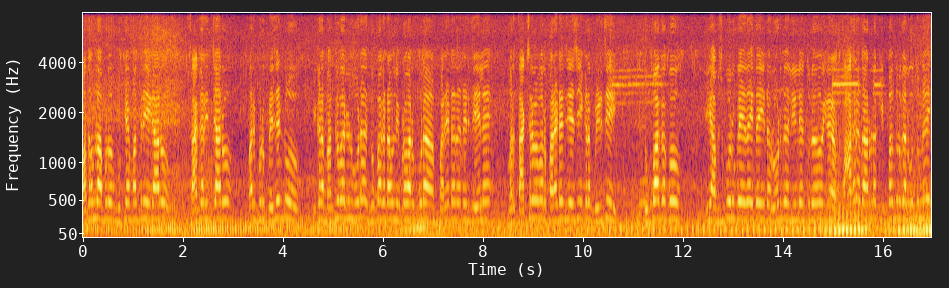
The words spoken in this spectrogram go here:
పదంలో అప్పుడు ముఖ్యమంత్రి గారు సహకరించారు. మరి ఇప్పుడు ప్రజెంటు ఇక్కడ మంత్రివర్యులు కూడా దుబ్బాక టౌన్లో ఇప్పటి వరకు కూడా పర్యటన అనేది చేయలే. మరి తక్షణమే వాళ్ళు పర్యటన చేసి ఇక్కడ బ్రిడ్జి దుబ్బాకకు ఈ అబ్సుపూర్కు ఏదైతే ఇక్కడ రోడ్డు మీద నీళ్ళు ఎత్తున్నాయో ఇక్కడ వాహనదారులకు ఇబ్బందులు కలుగుతున్నాయి.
